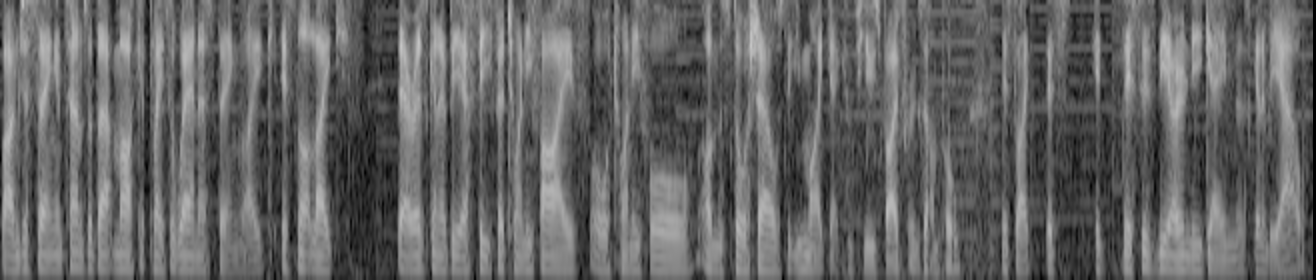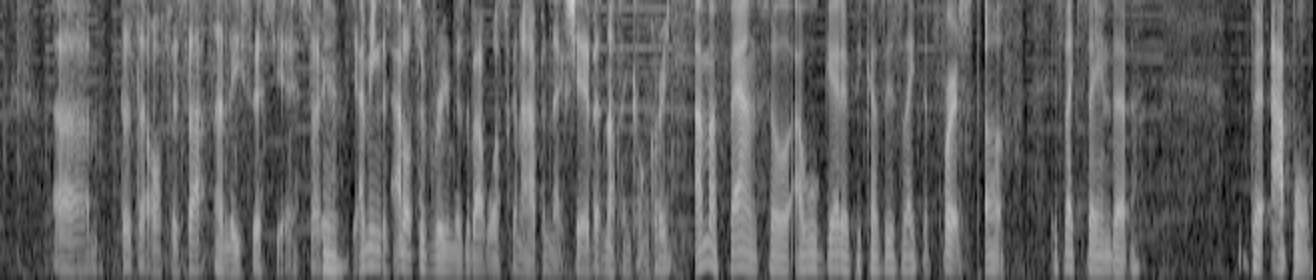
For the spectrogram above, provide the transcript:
But I'm just saying, in terms of that marketplace awareness thing, like it's not like there is going to be a FIFA 25 or 24 on the store shelves that you might get confused by. For example, it's like this. It, this is the only game that's going to be out um, that that offers that at least this year. So Yeah. yeah, I mean, there's I'm- lots of rumors about what's going to happen next year, but nothing concrete. I'm a fan, so I will get it because it's like the first of. It's like saying the the Apple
